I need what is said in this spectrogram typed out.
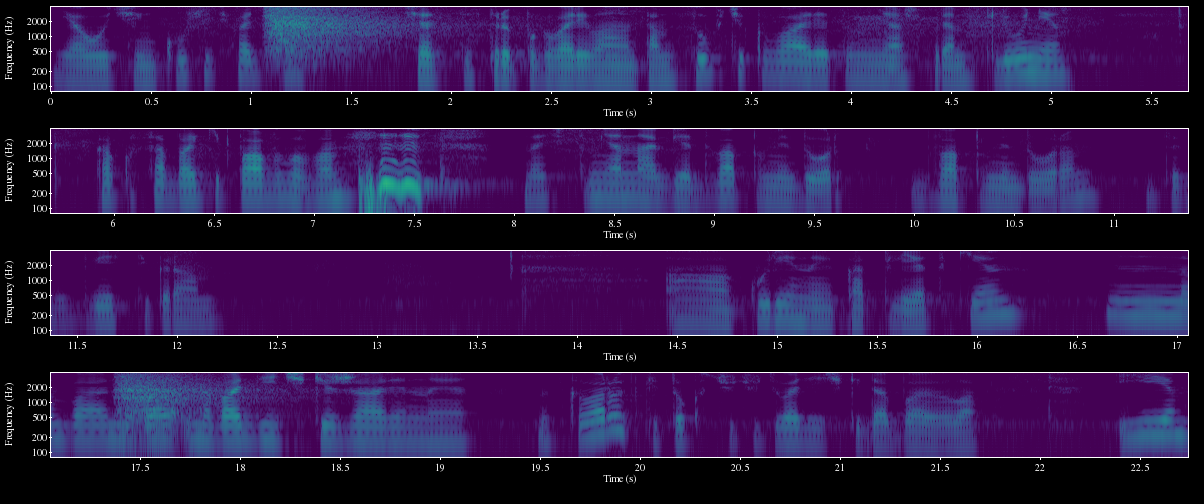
Я очень кушать хочу. Сейчас с сестрой поговорила, она там супчик варит. У меня аж прям слюни, как у собаки Павлова. Значит, у меня на обед два помидор, два помидора, это 200 грамм. А, куриные котлетки на, на, на водичке жареные. На сковородке только чуть-чуть водички добавила. И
